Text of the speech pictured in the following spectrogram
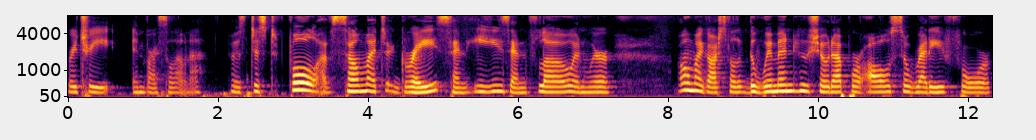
retreat in Barcelona. It was just full of so much grace and ease and flow. And we're, oh my gosh, the, the women who showed up were all so ready for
